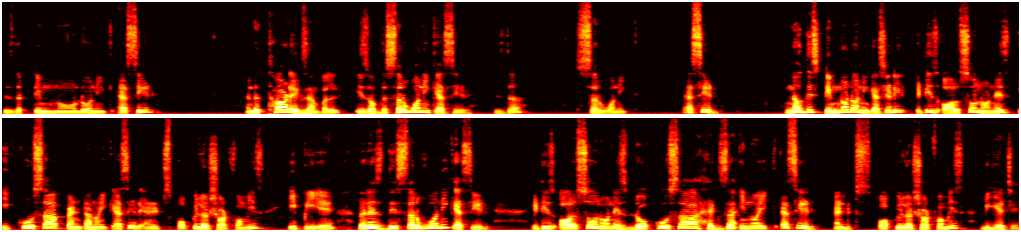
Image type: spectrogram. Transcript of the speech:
is the timnodonic acid. And the third example is of the cervonic acid is the cervonic acid. Now this timnodonic acid it is also known as eicosapentanoic acid and its popular short form is EPA whereas this cervonic acid it is also known as docosahexaenoic acid and its popular short form is DHA.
